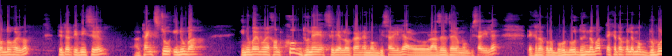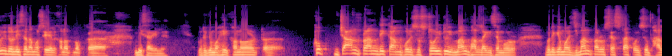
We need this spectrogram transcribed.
বন্ধ হৈ গ'ল তেতিয়া টিভি চিৰিয়েল থেংকছ টু ইনুবা ইনুবাই মই এখন খুব ধুনীয়া চিৰিয়েলৰ কাৰণে মোক বিচাৰিলে আৰু ৰাজেশ দায়ে মোক বিচাৰিলে। তেখেতসকলক বহুত বহুত ধন্যবাদ। তেখেতসকলে মোক দুবৰি দলিচা নামৰ চিৰিয়েলখনত মোক বিচাৰিলে। গতিকে মই সেইখনত খুব জান প্ৰাণ দি কাম কৰিছোঁ। ষ্টৰিটো ইমান ভাল লাগিছে মোৰ। গতিকে মই যিমান পাৰোঁ চেষ্টা কৰিছোঁ ভাল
